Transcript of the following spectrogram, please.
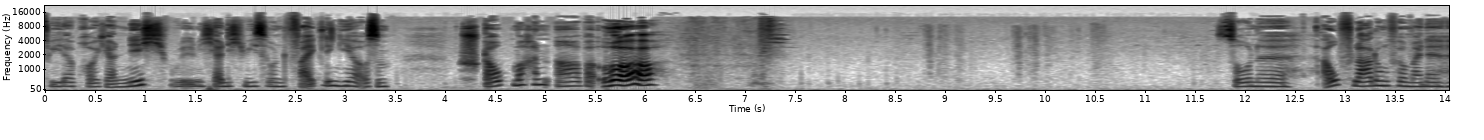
Feder brauche ich ja nicht, will mich ja nicht wie so ein Feigling hier aus dem Staub machen, aber... Oh, so eine Aufladung für meine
